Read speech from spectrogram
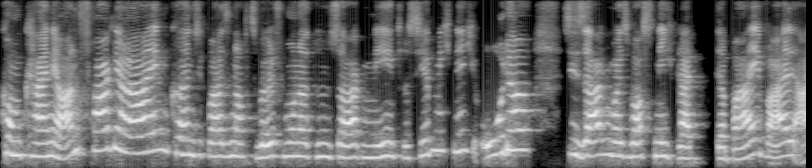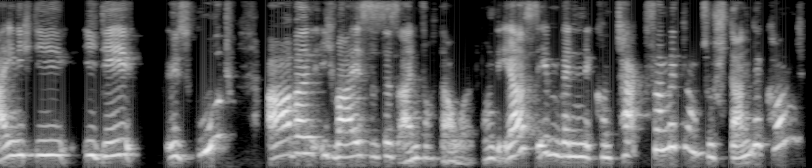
Kommt keine Anfrage rein, können Sie quasi nach zwölf Monaten sagen, nee, interessiert mich nicht. Oder Sie sagen, weißt was, nicht, bleib dabei, weil eigentlich die Idee ist gut, aber ich weiß, dass das einfach dauert. Und erst eben, wenn eine Kontaktvermittlung zustande kommt,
